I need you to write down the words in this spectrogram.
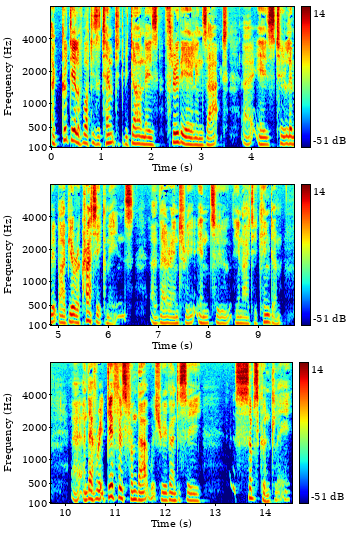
A good deal of what is attempted to be done is through the Aliens Act uh, is to limit by bureaucratic means uh, their entry into the United Kingdom. Uh, and therefore, it differs from that which we are going to see subsequently.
